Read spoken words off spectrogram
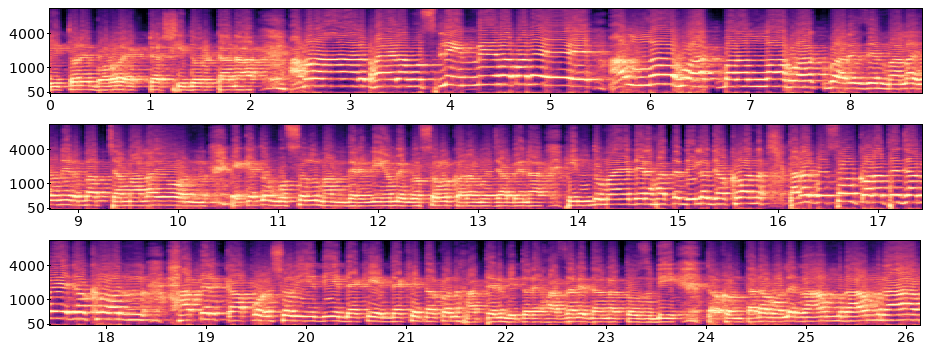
ভিতরে বড় একটা সিঁদুর টানা। আমার ভাইরা মুসলিম মেয়েরা আল্লাহ আকবার আল্লাহ আকবার যে মালায়নের বাচ্চা মালায়ন, একে তো মুসলমানদের নিয়মে গোসল করানো যাবে না। হিন্দু মায়েদের হাতে দিল যখন, তারা গোসল করাতে যাবে যখন, হাতের কাপড় সরিয়ে দিয়ে দেখে দেখে তখন হাতের ভিতরে হাজারে দানা তসবি। তখন তারা বলে, রাম রাম রাম,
